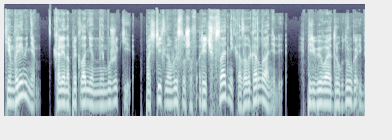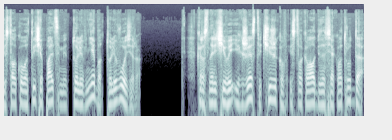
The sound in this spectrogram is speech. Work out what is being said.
Тем временем коленопреклоненные мужики, почтительно выслушав речь всадника, загорланили, перебивая друг друга и бестолково тыча пальцами то ли в небо, то ли в озеро. Красноречивые их жесты Чижиков истолковал безо всякого труда.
